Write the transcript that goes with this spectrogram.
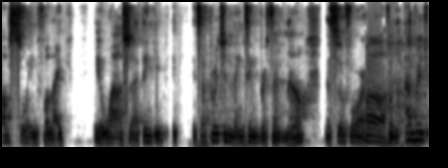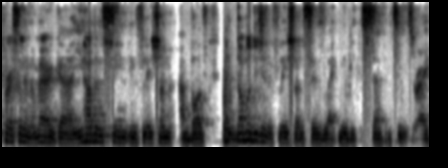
upswing for like a while. So I think it, it, it's approaching 19% now. And so for, oh. for the average person in America, you haven't seen inflation above like double digit inflation since like maybe the 70s, right?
